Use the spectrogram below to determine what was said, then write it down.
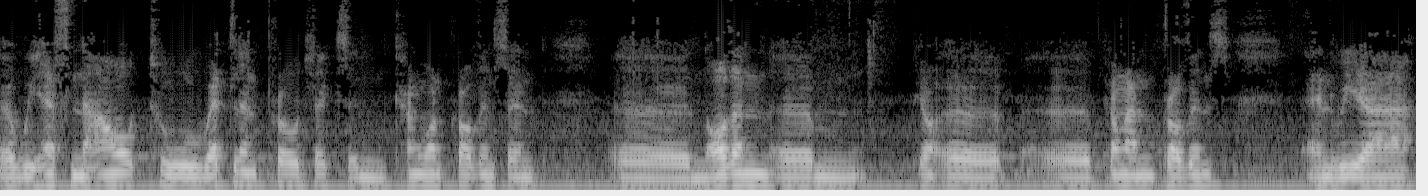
Uh, we have now two wetland projects in Kangwon province and northern um, uh, uh, Pyongan province, and we are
